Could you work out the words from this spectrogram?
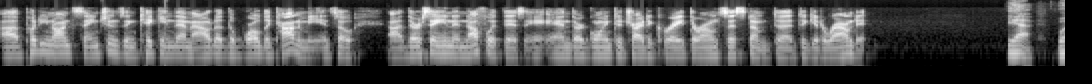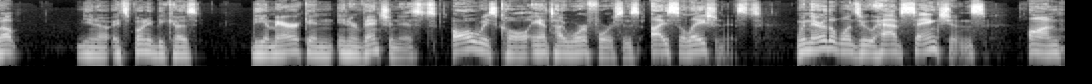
uh, putting on sanctions and kicking them out of the world economy. And so uh, they're saying enough with this, and they're going to try to create their own system to to get around it. Yeah, well, you know, it's funny because the American interventionists always call anti war forces isolationists. when they're the ones who have sanctions on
